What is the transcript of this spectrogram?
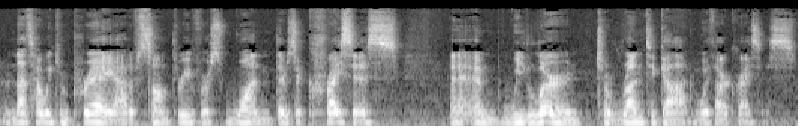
And that's how we can pray out of Psalm 3 verse 1. There's a crisis and we learn to run to God with our crisis.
